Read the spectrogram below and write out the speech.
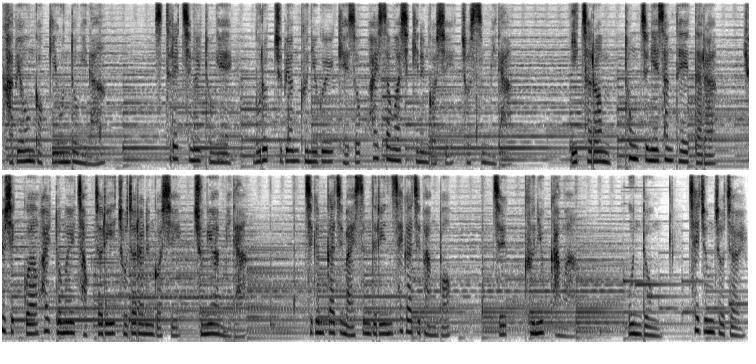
가벼운 걷기 운동이나 스트레칭을 통해 무릎 주변 근육을 계속 활성화시키는 것이 좋습니다. 이처럼 통증의 상태에 따라 휴식과 활동을 적절히 조절하는 것이 중요합니다. 지금까지 말씀드린 세 가지 방법, 즉, 근육 강화, 운동, 체중 조절,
